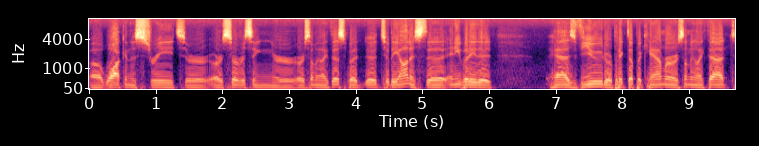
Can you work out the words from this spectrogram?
uh, walking the streets or, or servicing or, or something like this. But uh, to be honest, uh, anybody that has viewed or picked up a camera or something like that,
